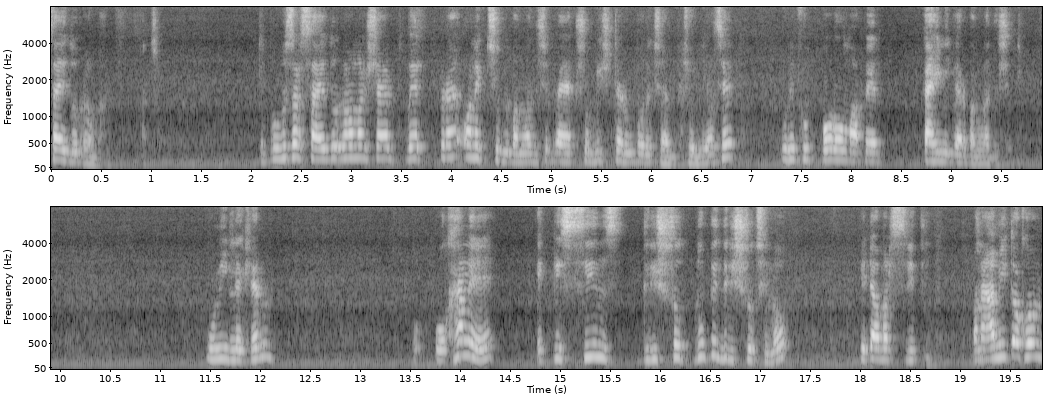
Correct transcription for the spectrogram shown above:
সাইদুর রহমান। তো প্রফেসর সাইদুর রহমান সাহেবের প্রায় অনেক ছবি বাংলাদেশে, প্রায় একশো বিশটার উপরে ছবি- আছে। উনি খুব বড় মাপের কাহিনীকার বাংলাদেশের। উনি লেখেন, ওখানে একটি সিনস দৃশ্য, দুটি দৃশ্য ছিল। এটা আমার স্মৃতি। মানে আমি তখন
